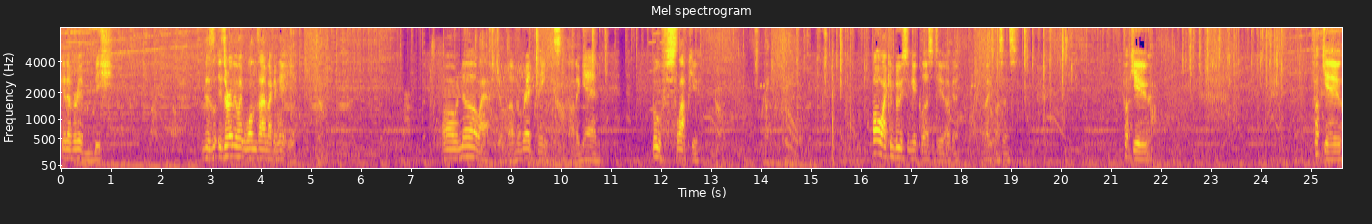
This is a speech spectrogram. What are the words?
Get over here, bish. There's, is there only like one time I can hit you? Oh no, I have to jump over red things. Not again. Boof, slap you. Oh, I can boost and get closer to you. Okay, that makes more sense. Fuck you. Fuck you.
